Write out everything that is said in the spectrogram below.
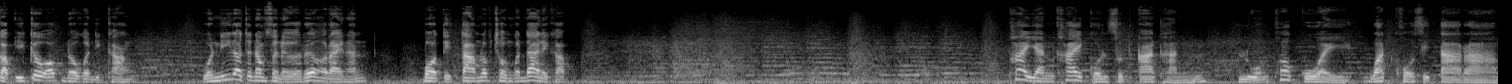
กับ Eagle of No กันอีกครั้ง วันนี้เราจะนำเสนอเรื่องอะไรนั้นโปรดติดตามรับชมกันได้เลยครับผ้ายันค่ายกลสุดอาถรรพ์หลวงพ่อกวย วัดโคสิตาราม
